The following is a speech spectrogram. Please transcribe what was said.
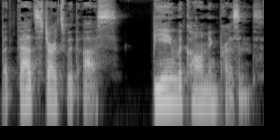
But that starts with us being the calming presence.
